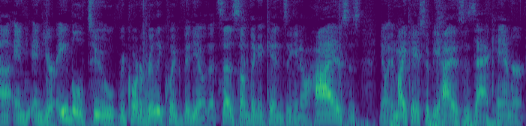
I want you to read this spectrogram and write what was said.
Uh, and and you're able to record a really quick video that says something akin to you know hi this is you know in my case it would be hi this is Zach Hammer.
